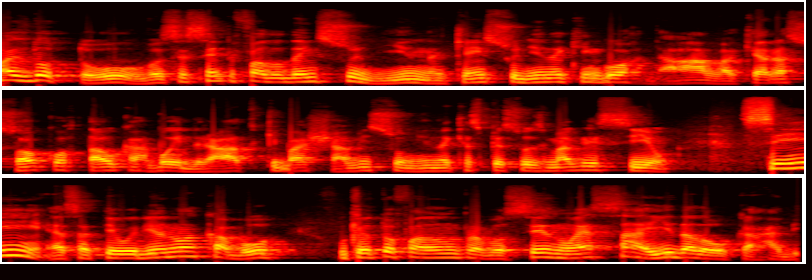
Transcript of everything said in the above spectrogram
mas doutor, você sempre falou da insulina, que a insulina que engordava, que era só cortar o carboidrato que baixava a insulina que as pessoas emagreciam. Sim, essa teoria não acabou. O que eu estou falando para você não é sair da low carb,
